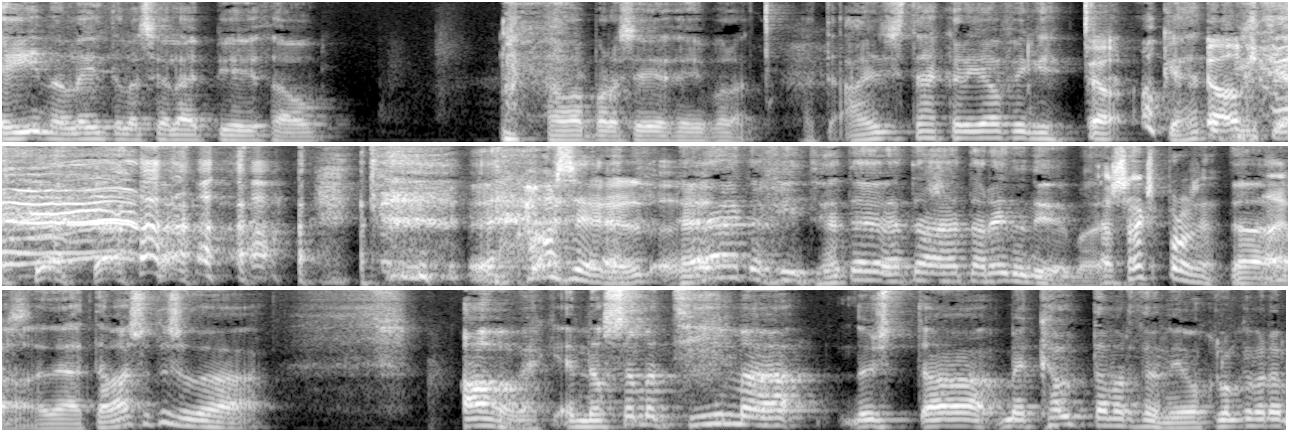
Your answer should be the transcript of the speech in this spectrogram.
Eina leið til að selja IPA þá það var bara að segja þegar bara þetta er aðeins stekkar í áfengi ok, þetta er fínt hvað segir þér? þetta er fínt, þetta, þetta, þetta reynir niður maður. það er 6% Já, Nice. þetta var svolítið svona áhugavekk, en á sama tíma veist, að með kalda var þannig og að vera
